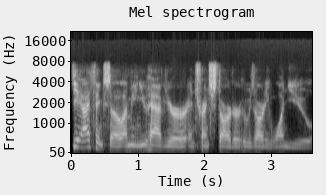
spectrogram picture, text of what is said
Yeah, I think so. I mean, you have your entrenched starter who has already won you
